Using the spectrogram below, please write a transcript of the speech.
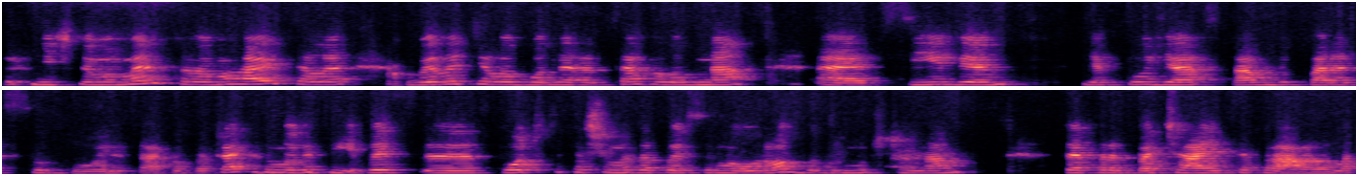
технічний момент, вимагається, але вилетіло, бо не це головна е, ціль, яку я ставлю перед собою. Так, вибачайте, думаю, ви, ви е, хочете, що ми записуємо урок, бо тому що нам це передбачається правилами.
